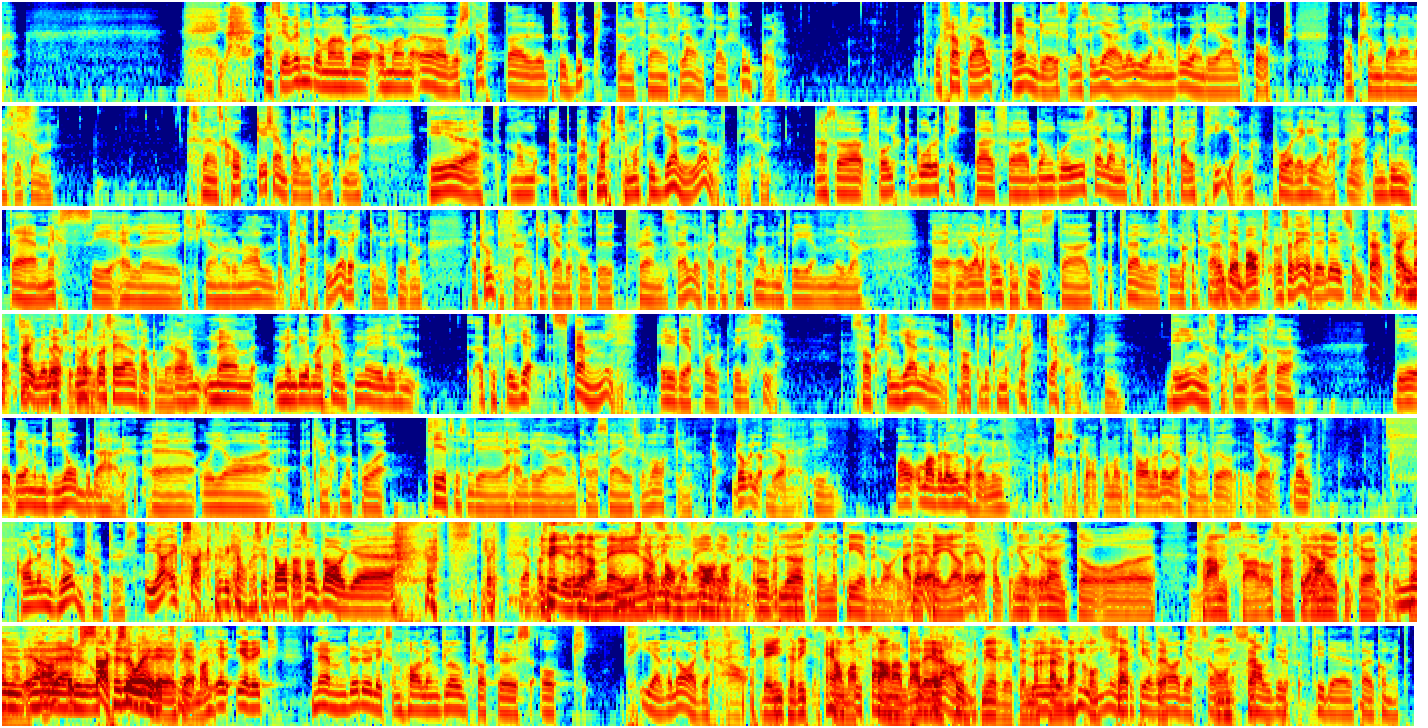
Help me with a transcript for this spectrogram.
Ja, alltså jag vet inte om man, börjat, om man överskattar produkten svensk landslagsfotboll. Och framförallt en grej som är så jävla genomgående i all sport och som bland annat liksom svensk hockey kämpar ganska mycket med. Det är ju att, man, att, att matchen måste gälla något liksom. Alltså folk går och tittar för, de går ju sällan och tittar för kvaliteten på det hela. Nej. Om det inte är Messi eller Cristiano Ronaldo, knappt det räcker nu för tiden. Jag tror inte Frankrike hade sålt ut Friends heller faktiskt, fast de har vunnit VM nyligen. Eh, I alla fall inte en tisdag kväll 2045. Nej, inte en bak... Och sen är det, det är som där, time, timingen också Jag måste bara säga en sak om det. Ja. Men, men det man kämpar med är liksom att det ska ge... Spänning är ju det folk vill se. Saker som gäller något, saker det kommer snackas om. Mm. Det är ju ingen som kommer... Alltså, det, det är ändå mitt jobb det här. Eh, och jag kan komma på 10 000 grejer jag hellre gör än att kolla Sverige-Slovakien. Ja, då vill jag, ja. Eh, i, om man vill ha underhållning också såklart när man betalar dyra pengar för att gå där. Men Harlem Globetrotters. Ja exakt, vi kanske ska starta ett sånt lag. Eh. ja, du är ju redan med i någon sån form av lösning med tv-laget ja, det Mattias. det är jag faktiskt. Ni åker runt och, och tramsar och sen så ja. går ni ut och krökar på kvällarna. Nu, ja, nu är exakt så är det Erik Edman. Erik, nämnde du liksom Harlem Globetrotters och TV-laget. Ja, det är inte riktigt samma standard, det är jag fullt medveten. Men själva konceptet. Det är en TV-laget som konceptet. aldrig tidigare förekommit.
